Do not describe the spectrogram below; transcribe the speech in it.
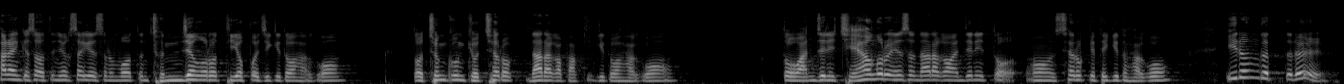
하나님께서 어떤 역사에서는 뭐 어떤 전쟁으로 뒤엎어지기도 하고 또 정권 교체로 나라가 바뀌기도 하고 또 완전히 재앙으로 해서 나라가 완전히 또 어, 새롭게 되기도 하고 이런 것들을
